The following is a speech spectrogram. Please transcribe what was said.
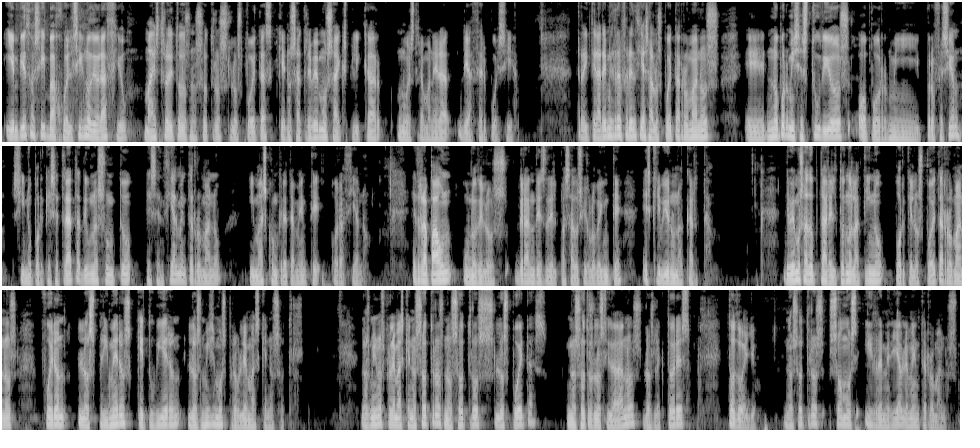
Y empiezo así bajo el signo de Horacio, maestro de todos nosotros los poetas que nos atrevemos a explicar nuestra manera de hacer poesía. Reiteraré mis referencias a los poetas romanos eh, no por mis estudios o por mi profesión, sino porque se trata de un asunto esencialmente romano y más concretamente horaciano. Edra Pound, uno de los grandes del pasado siglo XX, escribió en una carta Debemos adoptar el tono latino porque los poetas romanos fueron los primeros que tuvieron los mismos problemas que nosotros. Los mismos problemas que nosotros, nosotros los poetas, nosotros los ciudadanos, los lectores, todo ello. Nosotros somos irremediablemente romanos.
